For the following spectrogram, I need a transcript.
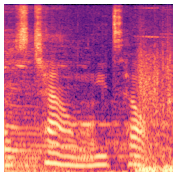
Allies' town needs help.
